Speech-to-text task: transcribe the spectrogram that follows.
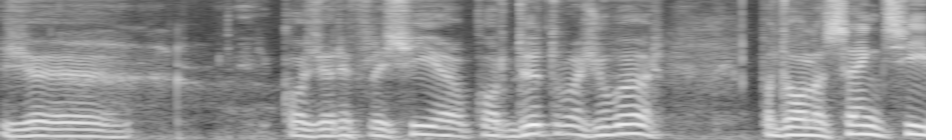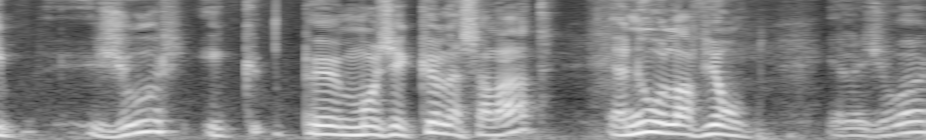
je, quand je réfléchis, encore deux, trois joueurs pendant les cinq, six jours, ils peuvent manger que la salade. Et nous, l'avion. Et le joueur,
